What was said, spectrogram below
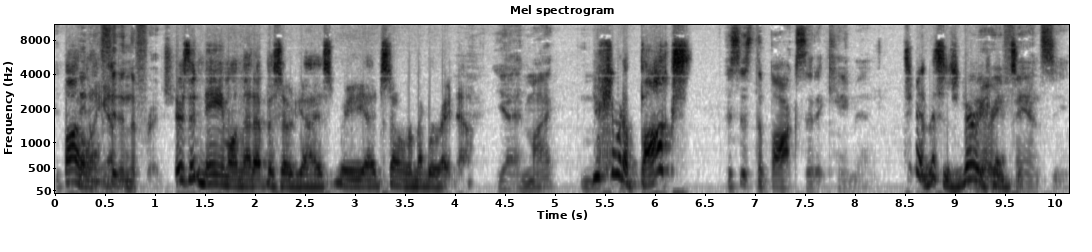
It- Bottling, fit yeah. in the fridge. There's a name on that episode, guys. We I just don't remember right now. Yeah, and my You came in a box. this is the box that it came in. Damn, this is very, fancy. fancy.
